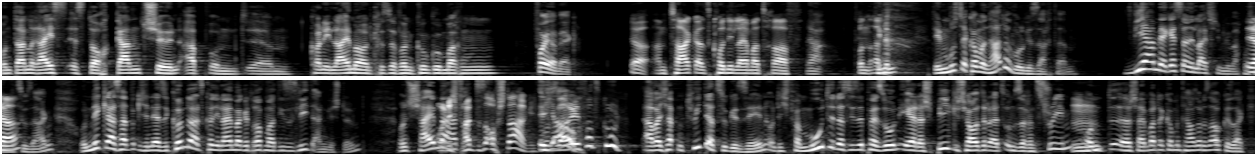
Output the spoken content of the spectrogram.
Und dann reißt es doch ganz schön ab und ähm, Conny Leimer und Christoph von Kunku machen Feuerwerk. Ja, am Tag, als Conny Leimer traf. Ja. Den, den muss der Kommentator wohl gesagt haben. Wir haben ja gestern einen Livestream gemacht, muss ja. man dazu sagen. Und Niklas hat wirklich in der Sekunde, als Conny Leimer getroffen hat, dieses Lied angestimmt. Und scheinbar. Und ich fand das auch stark. Ich, ich sagen, auch. ich fand's gut. Aber ich habe einen Tweet dazu gesehen und ich vermute, dass diese Person eher das Spiel geschaut hat als unseren Stream. Mhm. Und äh, scheinbar hat der Kommentator das auch gesagt.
